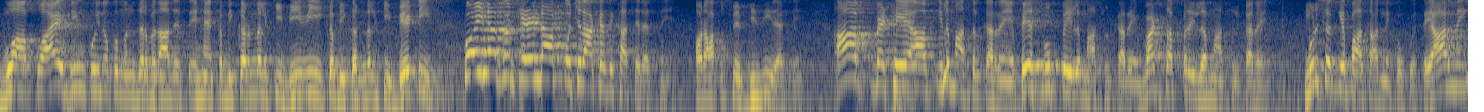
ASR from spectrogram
वो आपको आए दिन कोई ना कोई मंजर बना देते हैं, कभी कर्नल की बीवी, कभी कर्नल की बेटी, कोई ना कोई ट्रेंड आपको चलाकर दिखाते रहते हैं और आप उसमें बिज़ी रहते हैं। आप बैठे, आप इलम हासिल कर रहे हैं फेसबुक पे इलम हासिल कर रहे हैं व्हाट्सअप पर इलम हासिल कर रहे हैं। मुर्शद के पास आने को कोई तैयार नहीं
